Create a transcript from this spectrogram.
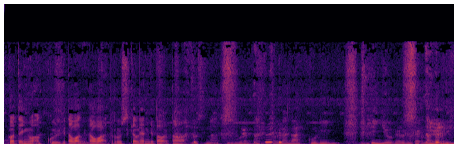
Kau tengok aku ketawa-ketawa terus kalian ketawa-ketawa terus kena aku lagi. Kalau ada aku nih tinju kalian karena garing.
